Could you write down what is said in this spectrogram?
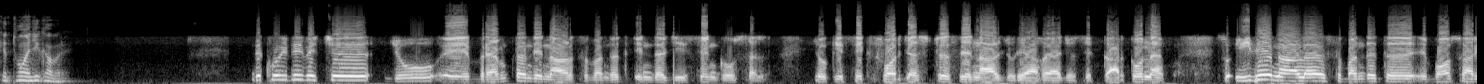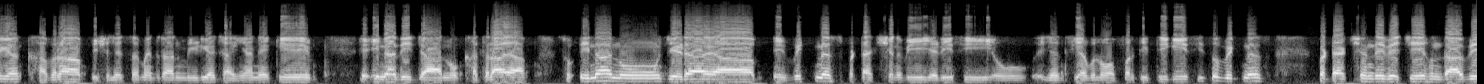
ਕਿੱਥੋਂ ਹੈ ਜੀ ਖਬਰ? ਦੇਖੋ, ਇਹਦੇ ਵਿੱਚ ਜੋ ਬ੍ਰੈਂਪਟਨ ਦੇ ਨਾਲ ਸੰਬੰਧਿਤ ਇੰਦਰਜੀਤ ਸਿੰਘ ਗੋਸਲ ਜੋ ਕਿ ਸਿੱਖ ਫॉर ਜਸਟਿਸ ਦੇ ਨਾਲ ਜੁੜਿਆ ਹੋਇਆ, ਜੋ ਸਿੱਖ ਕਾਰਕੁਨ ਹੈ। ਸੋ ਇਹਦੇ ਨਾਲ ਸੰਬੰਧਿਤ ਬਹੁਤ ਸਾਰੀਆਂ ਖਬਰਾਂ ਪਿਛਲੇ ਸਮੇਂ ਦੌਰਾਨ ਮੀਡੀਆ 'ਚ ਆਈਆਂ ਨੇ ਕਿ ਇਹਨਾਂ ਦੀ ਜਾਨ ਨੂੰ ਖਤਰਾ ਆ। ਸੋ ਇਹਨਾਂ ਨੂੰ ਜਿਹੜਾ ਆ, ਇਹ ਵਿਟਨੈਸ ਪ੍ਰੋਟੈਕਸ਼ਨ ਵੀ ਜਿਹੜੀ ਸੀ, ਉਹ ਏਜੰਸੀਆਂ ਵੱਲੋਂ ਆਫਰ ਕੀਤੀ ਗਈ ਸੀ। ਸੋ ਵਿਟਨੈਸ ਪ੍ਰੋਟੈਕਸ਼ਨ ਦੇ ਵਿੱਚ ਇਹ ਹੁੰਦਾ ਵੀ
